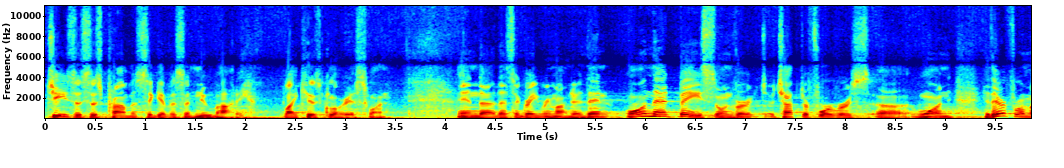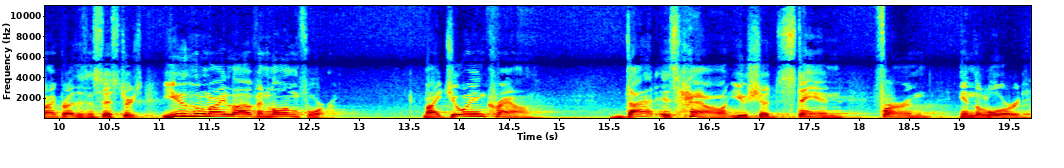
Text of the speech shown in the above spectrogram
Jesus has promised to give us a new body, like his glorious one. And uh, that's a great reminder. Then, on that base, on ver- chapter 4, verse uh, 1, therefore, my brothers and sisters, you whom I love and long for, my joy and crown, that is how you should stand firm in the Lord,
